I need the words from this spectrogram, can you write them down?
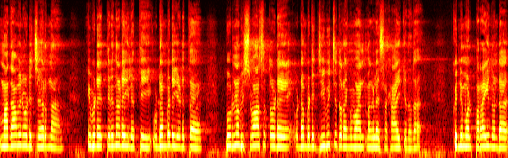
മാതാവിനോട് ചേർന്ന് ഇവിടെ തിരുനടയിലെത്തി ഉടമ്പടി എടുത്ത് പൂർണ വിശ്വാസത്തോടെ ഉടമ്പടി ജീവിച്ചു തുടങ്ങുവാൻ മകളെ സഹായിക്കുന്നത്. കുഞ്ഞുമോൾ പറയുന്നുണ്ട്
